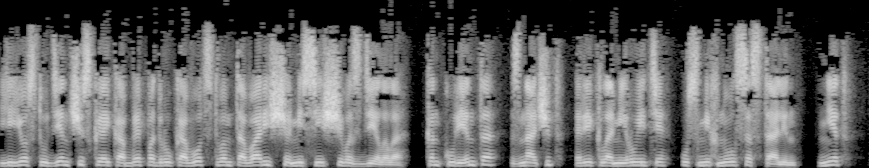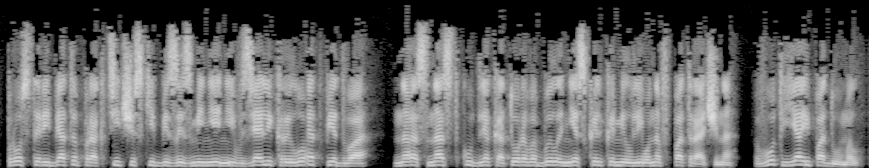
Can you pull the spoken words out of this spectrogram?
ее студенческая КБ под руководством товарища Мясищева сделала. Конкурента, значит, рекламируете, усмехнулся Сталин. Нет, просто ребята практически без изменений взяли крыло от П-2, на оснастку для которого было несколько миллионов потрачено. Вот я и подумал,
